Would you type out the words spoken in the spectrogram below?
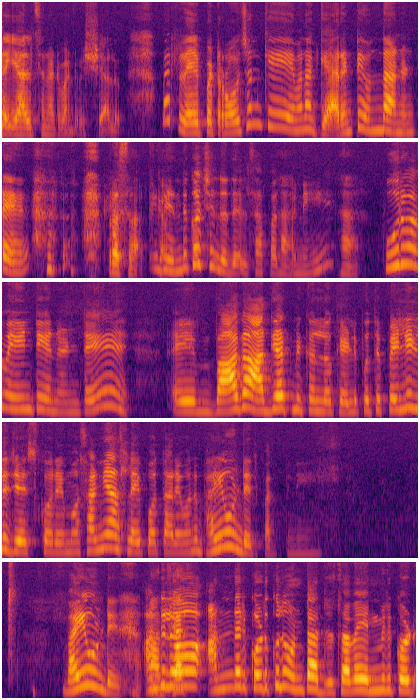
చేయాల్సినటువంటి విషయాలు. మరి రేపటి రోజునికి ఏమైనా గ్యారంటీ ఉందా అని అంటే ప్రశ్న ఇది ఎందుకు వచ్చిందో తెలుసా పద్మిని? ఆ. పూర్వం ఏంటి అని అంటే బాగా ఆధ్యాత్మికంలోకి వెళ్ళిపోతే పెళ్ళిళ్ళు చేసుకోరేమో సన్యాసులు అయిపోతారేమో అని భయం ఉండేది పద్మిని. భయం ఉండేది. అందులో అందరు కొడుకులు ఉంటారు సవే ఎనిమిది కొడు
